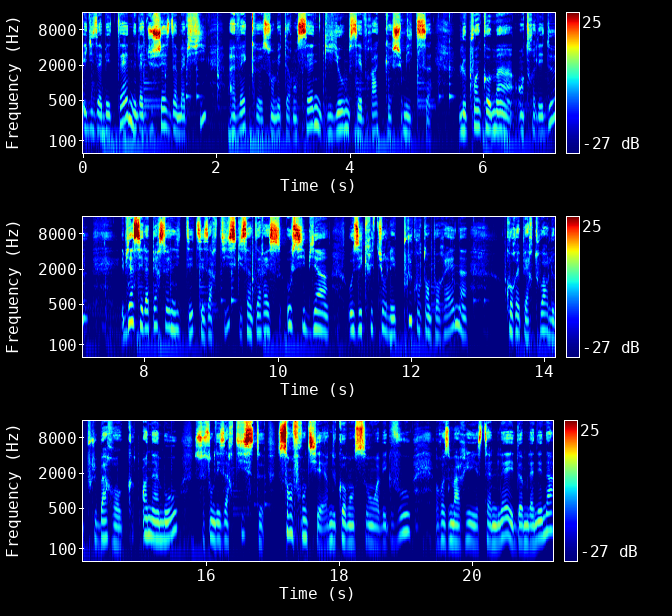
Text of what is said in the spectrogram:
élisabéthaine La Duchesse d'Amalfi avec son metteur en scène Guillaume Sévrac-Schmitz. Le point commun entre les deux, eh bien, c'est la personnalité de ces artistes qui s'intéressent aussi bien aux écritures les plus contemporaines qu'au répertoire le plus baroque. En un mot, ce sont des artistes sans frontières. Nous commençons avec vous, Rosemary Stanley et Dom Lanena.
